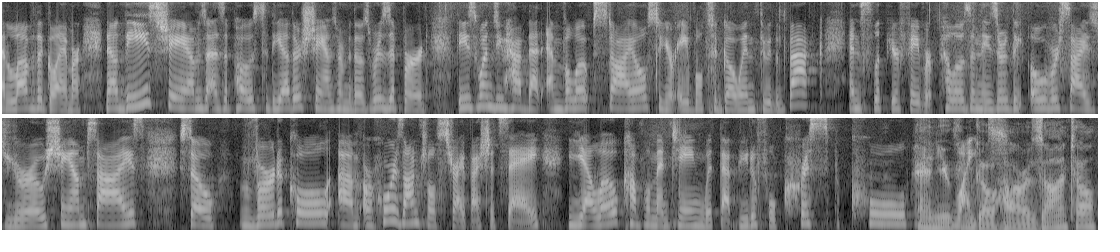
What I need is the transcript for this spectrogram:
I love the glamour. Now these shams, as opposed to the other shams, remember those were zippered. These ones you have that envelope style, so you're able to go in through the back and slip your favorite pillows. And these are the oversized Euro sham size. So vertical um, or horizontal stripe, I should say, yellow complementing with that beautiful crisp, cool And you can white. go horizontal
